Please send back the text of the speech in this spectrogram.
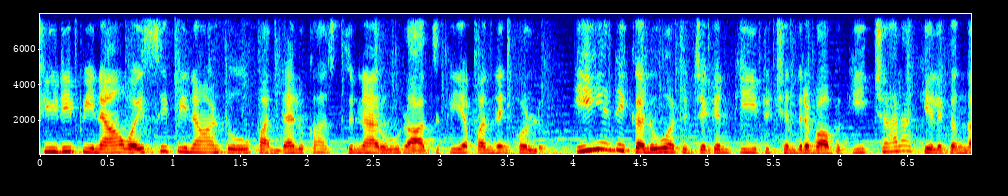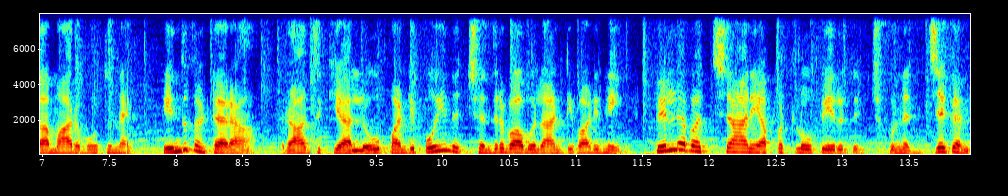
టీడీపీనా వైసీపీనా అంటూ పందాలు కాస్తున్నారు రాజకీయ పందెంకొళ్ళు. ఈ ఎన్నికలు అటు జగన్కి ఇటు చంద్రబాబుకి చాలా కీలకంగా మారబోతున్నాయి. ఎందుకంటారా? రాజకీయాల్లో పండిపోయిన చంద్రబాబు లాంటి వాడిని పిల్లబచ్చా అని అప్పట్లో పేరు తెచ్చుకున్న జగన్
